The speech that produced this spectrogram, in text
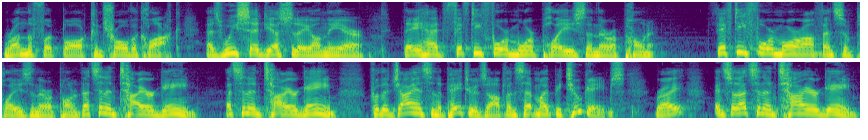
run the football, control the clock. As we said yesterday on the air, they had 54 more plays than their opponent. 54 more offensive plays than their opponent. That's an entire game. That's an entire game. For the Giants and the Patriots offense, that might be two games, right? And so that's an entire game.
